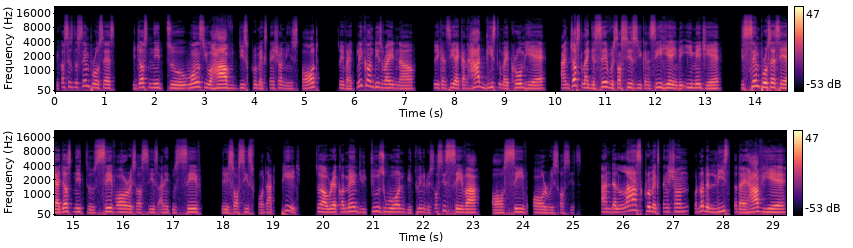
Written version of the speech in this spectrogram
because it's the same process. You just need to, once you have this Chrome extension installed, so if I click on this right now, so you can see I can add this to my Chrome here and just like the save resources you can see here in the image here, the same process here, I just need to save all resources. I need to save the resources for that page. So I would recommend you choose one between resources saver or save all resources. And the last Chrome extension, but not the least that I have here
